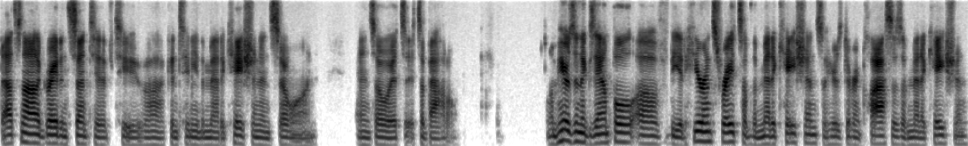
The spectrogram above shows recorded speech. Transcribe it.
that's not a great incentive to uh, continue the medication and so on. And so it's, it's a battle. Um, here's an example of the adherence rates of the medication. So here's different classes of medication.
